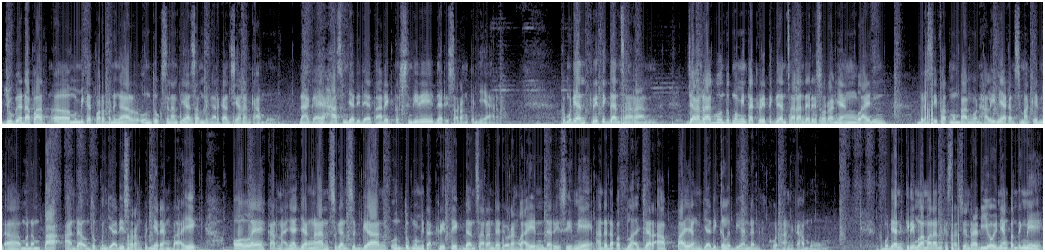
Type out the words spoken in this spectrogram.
juga dapat uh, memikat para pendengar untuk senantiasa mendengarkan siaran kamu. Nah, gaya khas menjadi daya tarik tersendiri dari seorang penyiar. Kemudian kritik dan saran. Jangan ragu untuk meminta kritik dan saran dari seorang yang lain bersifat membangun. Hal ini akan semakin uh, menempa Anda untuk menjadi seorang penyiar yang baik. Oleh karenanya jangan segan-segan untuk meminta kritik dan saran dari orang lain. Dari sini Anda dapat belajar apa yang menjadi kelebihan dan kekurangan kamu. Kemudian kirim lamaran ke stasiun radio. Ini yang penting nih.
